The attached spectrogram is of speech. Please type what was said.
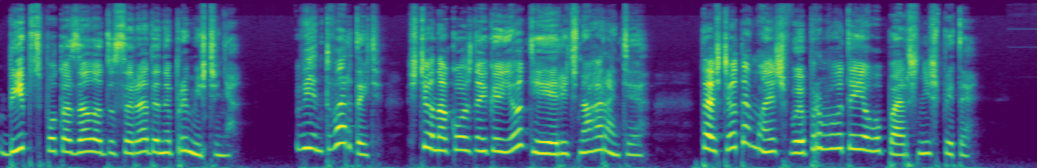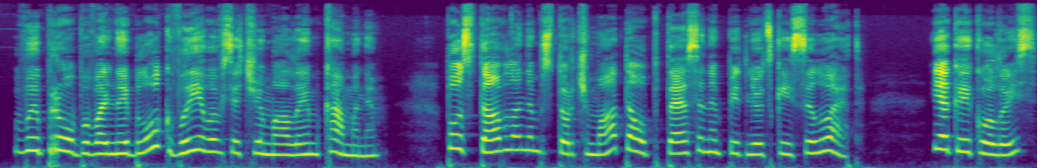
Біпс показала до середини приміщення. Він твердить, що на кожний кийок діє річна гарантія, та що ти маєш випробувати його перш ніж піти. Випробувальний блок виявився чималим каменем, поставленим з торчма та обтесаним під людський силует, який колись,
